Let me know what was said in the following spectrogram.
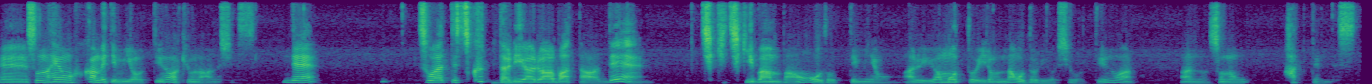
えーその辺を深めてみようっていうのが今日の話です。で、そうやって作ったリアルアバターで、チキチキバンバンを踊ってみよう。あるいはもっといろんな踊りをしようっていうのが、あの、その発展です。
